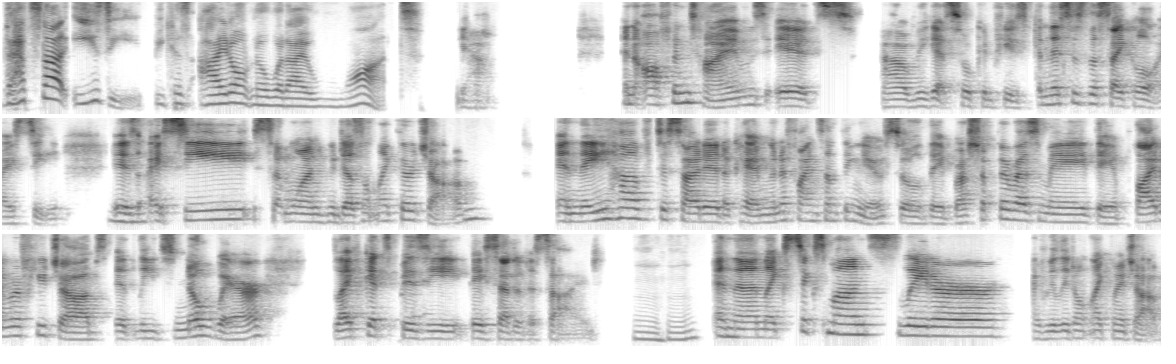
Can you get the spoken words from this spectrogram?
that's not easy because I don't know what I want. Yeah. And oftentimes it's uh, we get so confused and this is the cycle i see mm-hmm. is i see someone who doesn't like their job and they have decided okay i'm going to find something new so they brush up their resume they apply to a few jobs it leads nowhere life gets busy they set it aside mm-hmm. and then like six months later i really don't like my job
